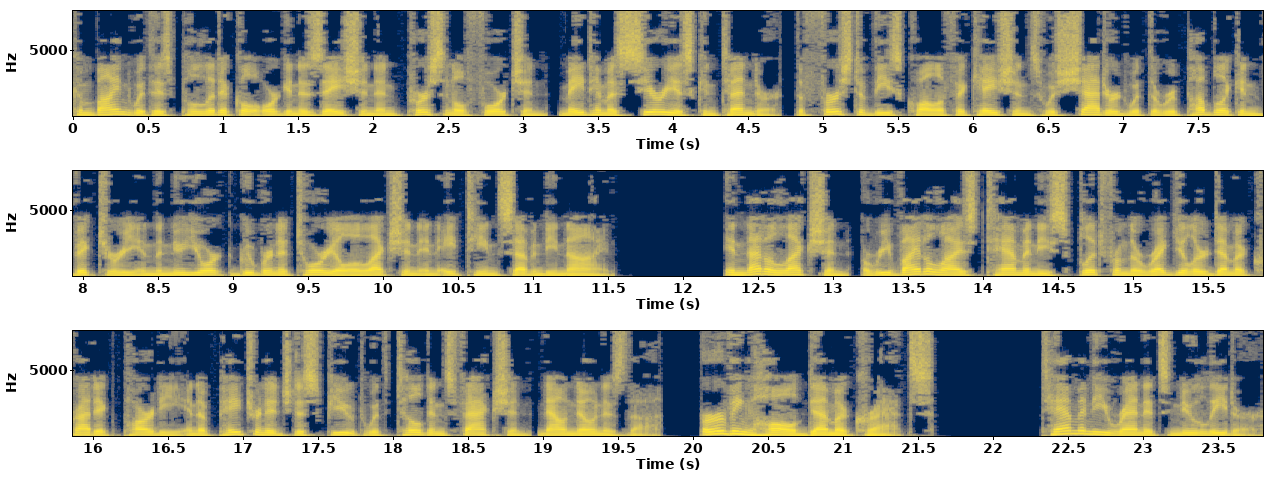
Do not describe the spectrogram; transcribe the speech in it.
combined with his political organization and personal fortune, made him a serious contender. The first of these qualifications was shattered with the Republican victory in the New York gubernatorial election in 1879. In that election, a revitalized Tammany split from the regular Democratic Party in a patronage dispute with Tilden's faction now known as the Irving Hall Democrats. Tammany ran its new leader,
